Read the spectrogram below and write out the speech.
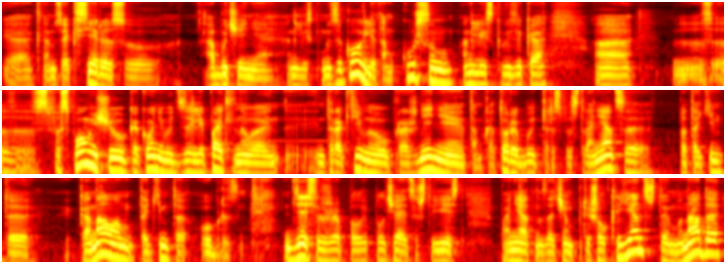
э, там, к сервису обучения английскому языку или там, курсам английского языка а, с, помощью какого-нибудь залипательного интерактивного упражнения, там, которое будет распространяться по таким-то каналом таким-то образом. Здесь уже получается, что есть понятно, зачем пришел клиент, что ему надо,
